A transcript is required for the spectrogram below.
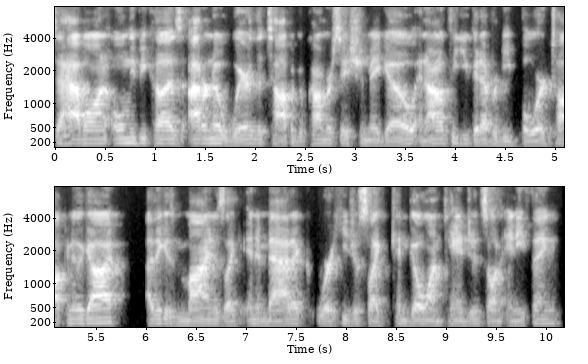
to have on only because I don't know where the topic of conversation may go. And I don't think you could ever be bored talking to the guy. I think his mind is like enigmatic where he just like can go on tangents on anything.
